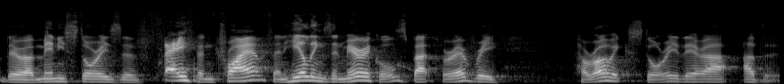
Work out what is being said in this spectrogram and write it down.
there are many stories of faith and triumph and healings and miracles, but for every heroic story, there are others.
